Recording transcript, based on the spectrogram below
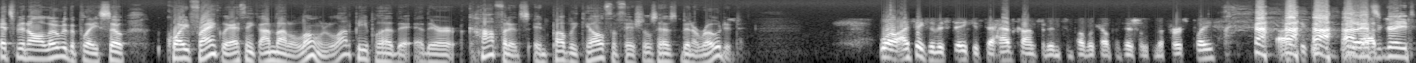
it's been all over the place. So quite frankly, I think I'm not alone. A lot of people have their, their confidence in public health officials has been eroded. Well, I think the mistake is to have confidence in public health officials in the first place. I think we should be That's great.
